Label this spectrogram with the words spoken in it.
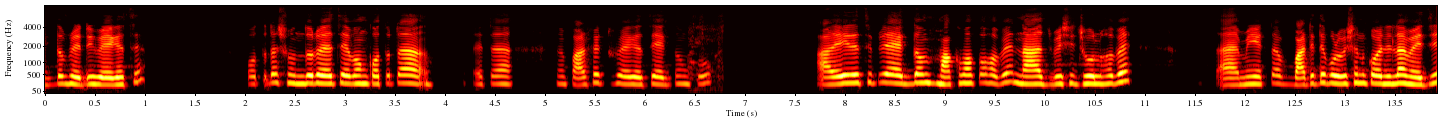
একদম রেডি হয়ে গেছে। কতটা সুন্দর হয়েছে এবং কতটা এটা পারফেক্ট হয়ে গেছে একদম কুক আর এই রেসিপিটা একদম মাখো মাখো হবে, না বেশি ঝোল হবে। তাই আমি একটা বাটিতে পরিবেশন করে নিলাম, এই যে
